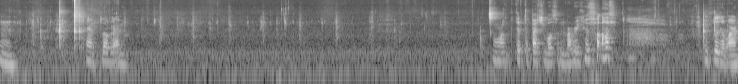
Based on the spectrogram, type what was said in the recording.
Mm. That's so good. I want to dip the vegetables in the barbecue sauce. This is the one.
